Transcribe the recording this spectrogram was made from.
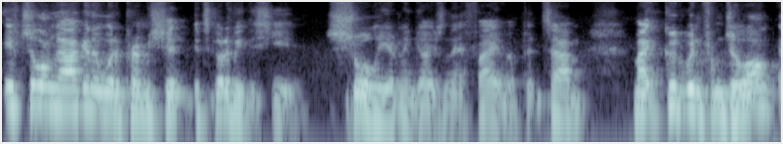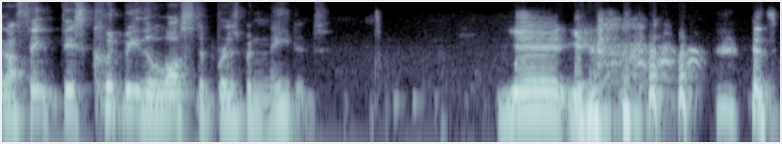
If Geelong are going to win a premiership, it's got to be this year. Surely everything goes in their favour. But um, mate, good win from Geelong, and I think this could be the loss that Brisbane needed. Yeah, yeah. it's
